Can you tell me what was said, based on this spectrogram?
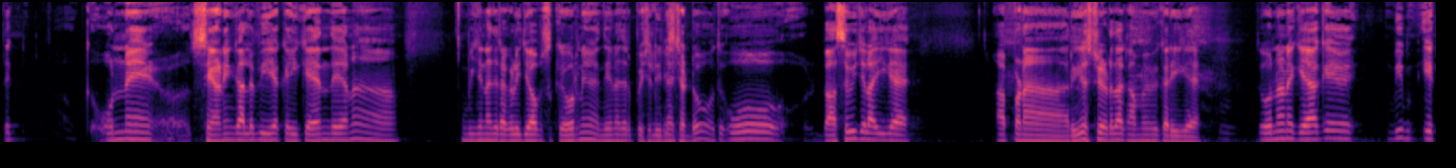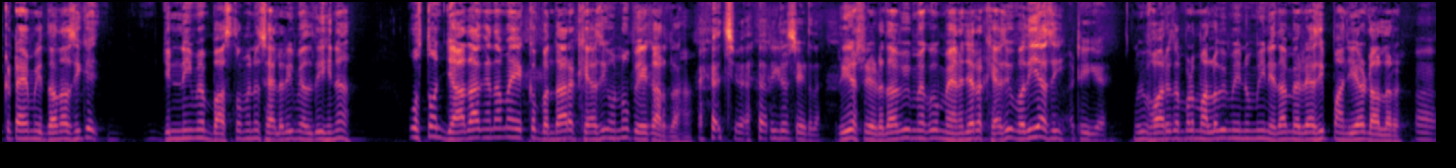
ਤੇ ਉਹਨੇ ਸਿਆਣੀ ਗੱਲ ਵੀ ਹੈ ਕਈ ਕਹਿੰਦੇ ਆ ਨਾ ਵੀ ਜਿੰਨਾ ਚਿਰ ਅਗਲੀ ਜੌਬ ਸਿਕਿਉਰ ਨਹੀਂ ਹੋ ਜਾਂਦੀ ਨਾ ਚਿਰ ਪਿਛਲੀ ਨਾ ਛੱਡੋ। ਤੇ ਉਹ ਬੱਸ ਵੀ ਚਲਾਈ ਗਏ ਆਪਣਾ ਰੀਅਲ ਸਟੇਟ ਦਾ ਕੰਮ ਵੀ ਕਰੀ ਗਏ। ਤੇ ਉਹਨਾਂ ਨੇ ਕਿਹਾ ਕਿ ਵੀ ਇੱਕ ਟਾਈਮ ਇਦਾਂ ਦਾ ਸੀ ਕਿ ਜਿੰਨੀ ਮੈਂ ਬੱਸ ਤੋਂ ਮੈਨੂੰ ਸੈਲਰੀ ਮਿਲਦੀ ਸੀ ਨਾ ਉਸ ਤੋਂ ਜ਼ਿਆਦਾ ਕਹਿੰਦਾ ਮੈਂ ਇੱਕ ਬੰਦਾ ਰੱਖਿਆ ਸੀ ਉਹਨੂੰ ਪੇ ਕਰਦਾ ਹਾਂ। ਅੱਛਾ ਰੀਅਲ ਸਟੇਟ ਦਾ। ਰੀਅਲ ਸਟੇਟ ਦਾ ਵੀ ਮੈਂ ਕੋਈ ਮੈਨੇਜਰ ਰੱਖਿਆ ਸੀ ਵਧੀਆ ਸੀ। ਠੀਕ ਹੈ। ਵੀ ਫੋਰ ਐਗਜ਼ਾਮਪਲ ਮੰਨ ਲਓ ਵੀ ਮੈਨੂੰ ਮਹੀਨੇ ਦਾ ਮਿਲ ਰਿਹਾ ਸੀ 5000 ਡਾਲਰ ਹਾਂ।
